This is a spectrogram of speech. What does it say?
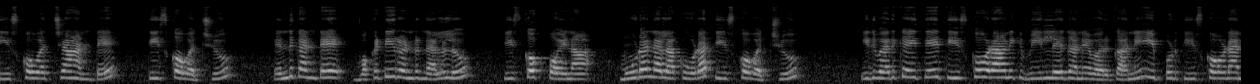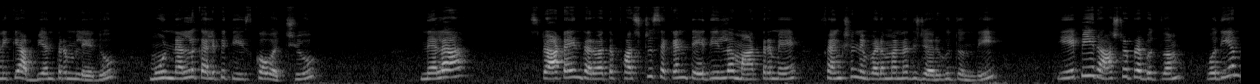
తీసుకోవచ్చా అంటే తీసుకోవచ్చు. ఎందుకంటే ఒకటి రెండు నెలలు తీసుకోకపోయినా మూడో నెల కూడా తీసుకోవచ్చు. ఇదివరకైతే తీసుకోవడానికి వీలు లేదనే వారు కానీ ఇప్పుడు తీసుకోవడానికి అభ్యంతరం లేదు. మూడు నెలలు కలిపి తీసుకోవచ్చు. నెల స్టార్ట్ అయిన తర్వాత ఫస్ట్ సెకండ్ తేదీల్లో మాత్రమే ఫెన్షన్ ఇవ్వడం అన్నది జరుగుతుంది. ఏపీ రాష్ట్ర ప్రభుత్వం ఉదయం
